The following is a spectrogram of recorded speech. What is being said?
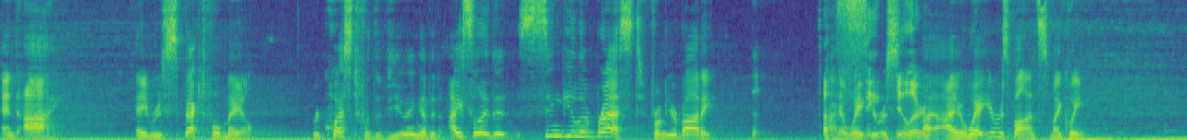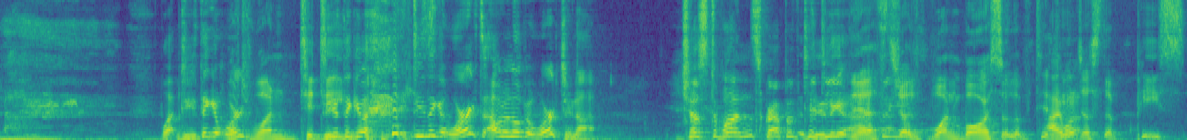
and I, a respectful male, Request for the viewing of an isolated singular breast from your body. I await your res- Singular. I, I await your response, my queen. What do you think it worked? One titty. Do you think it, do you think it worked? I want to know if it worked or not. Just one scrap of titty. think it- Yes, just one morsel of titty, I want- just a piece.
